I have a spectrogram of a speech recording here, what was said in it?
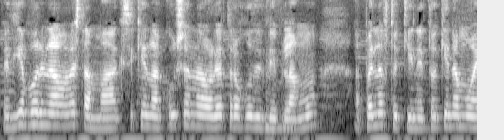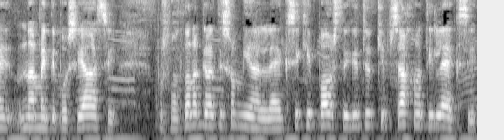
Παιδιά μπορεί να είμαι μέσα στα μάξι και να ακούσει ένα ωραίο τραγούδι δίπλα μου από ένα αυτοκίνητο και να, μου, ε- να με εντυπωσιάσει. Προσπαθώ να κρατήσω μία λέξη και πάω στο YouTube και ψάχνω τη λέξη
